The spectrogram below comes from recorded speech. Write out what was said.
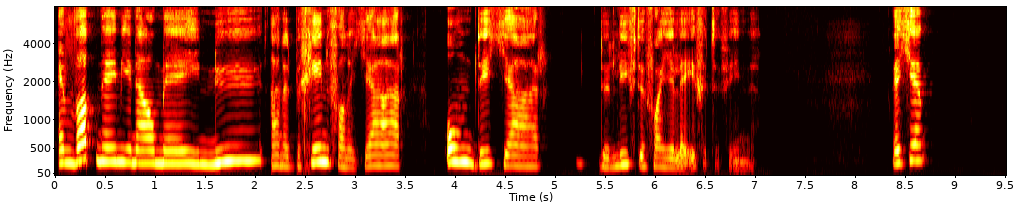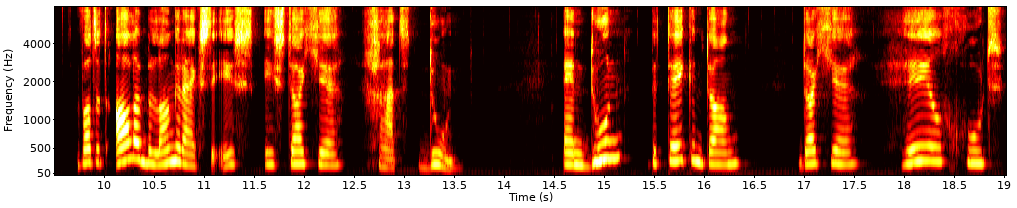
En wat neem je nou mee nu aan het begin van het jaar om dit jaar de liefde van je leven te vinden? Weet je, wat het allerbelangrijkste is, is dat je gaat doen. En doen betekent dan dat je heel goed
